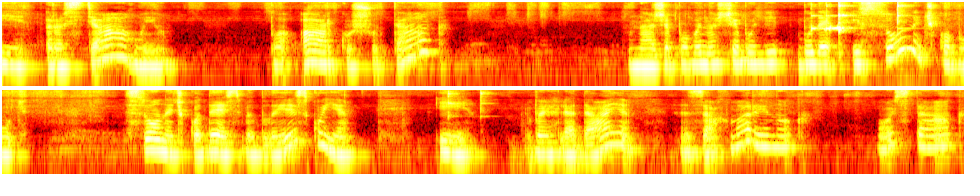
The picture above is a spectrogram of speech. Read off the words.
і розтягую по аркушу так. У нас же повинно ще буде і сонечко бути. сонечко десь виблискує і виглядає за хмаринок. Ось так.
